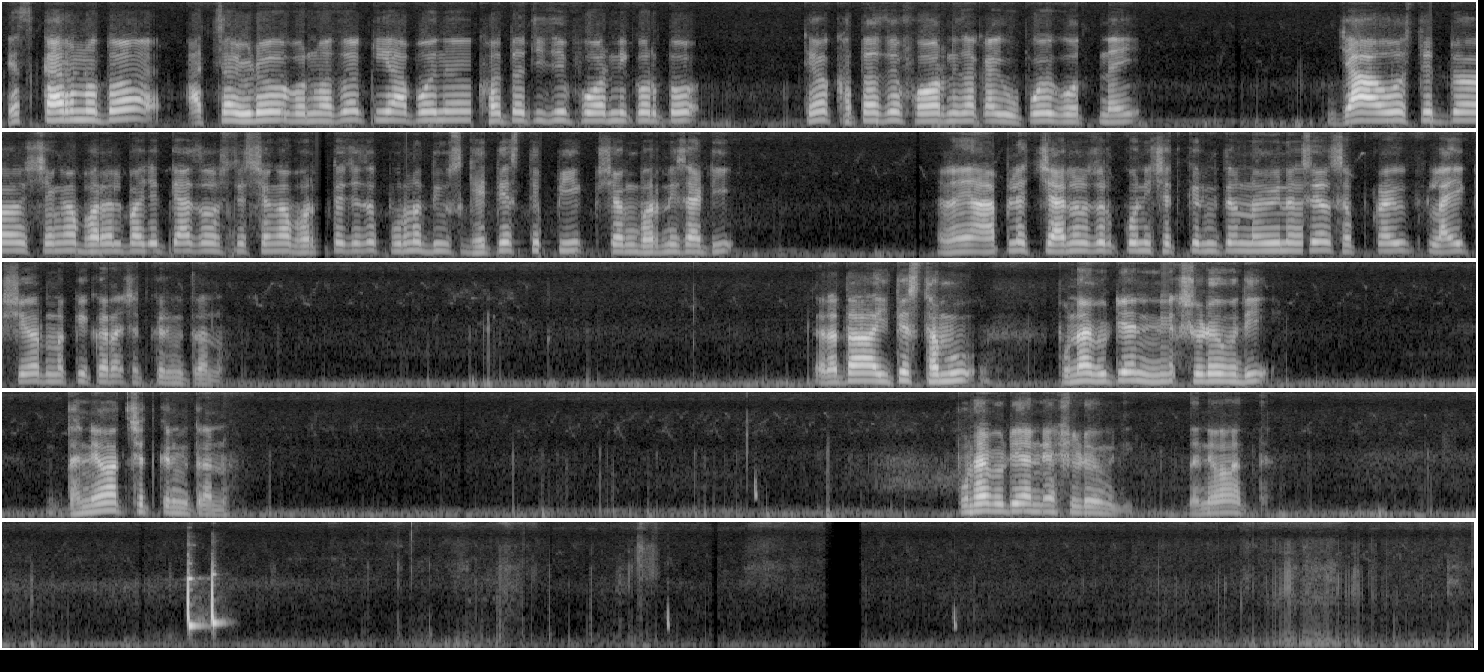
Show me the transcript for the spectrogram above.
हेच कारण होतं आजचा व्हिडिओ बनवायचं की आपण खताची जी फवारणी करतो त्या खताच्या फवारणीचा काही उपयोग होत नाही. ज्या अवस्थेत शेंगा भरायला पाहिजे त्याच अवस्थेत शेंगा भरते ज्याचं पूर्ण दिवस घेतेच ते पीक शेंग भरणीसाठी. आणि आपल्या चॅनल जर कोणी शेतकरी मित्र नवीन असेल सबस्क्राईब लाईक शेअर नक्की करा शेतकरी मित्रांनो. तर आता इथेच थांबू. पुन्हा भेटूया नेक्स्ट व्हिडिओमध्ये धन्यवाद शेतकरी मित्रांनो. पुन्हा भेटूया नेक्स्ट व्हिडिओमध्ये धन्यवाद.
